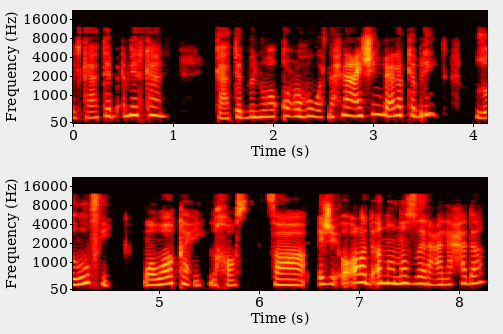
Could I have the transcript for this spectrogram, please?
الكاتب امريكاني كاتب من واقعه هو. نحن عايشين بعلب كبريت ظروفي وواقعي الخاص. فاجي أقعد أنا نظر على حدا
